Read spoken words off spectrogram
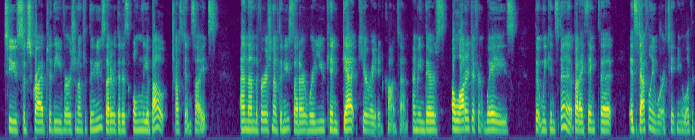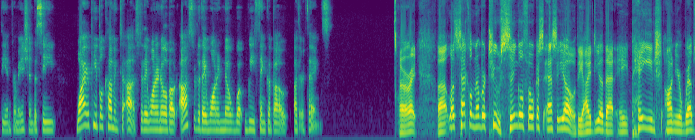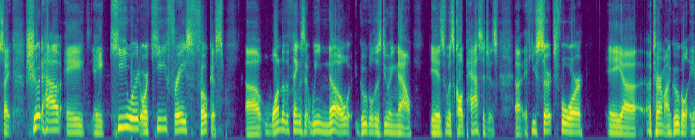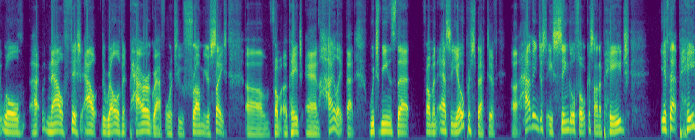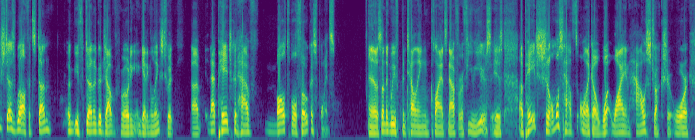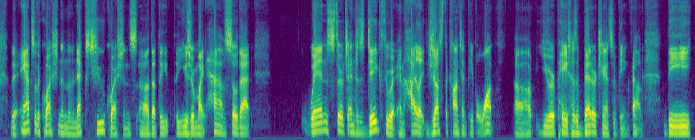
to subscribe to the version of the newsletter that is only about trust insights and then the version of the newsletter where you can get curated content. I mean there's a lot of different ways that we can spin it but i think that it's definitely worth taking a look at the information to see why are people coming to us do they want to know about us or do they want to know what we think about other things all right. Uh, let's tackle number two single focus SEO. The idea that a page on your website should have a, a keyword or key phrase focus. Uh, one of the things that we know Google is doing now is what's called passages. Uh, if you search for a, uh, a term on Google, it will uh, now fish out the relevant paragraph or two from your site, um, from a page, and highlight that, which means that from an SEO perspective, uh, having just a single focus on a page, if that page does well, if it's done, uh, you've done a good job of promoting and getting links to it, uh, that page could have multiple focus points. And something we've been telling clients now for a few years is a page should almost have like a what, why, and how structure, or the answer the question and the next two questions uh, that the, the user might have, so that when search engines dig through it and highlight just the content people want, uh, your page has a better chance of being found. The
